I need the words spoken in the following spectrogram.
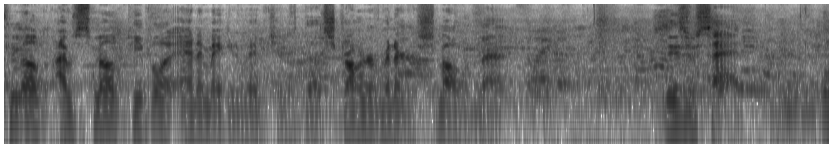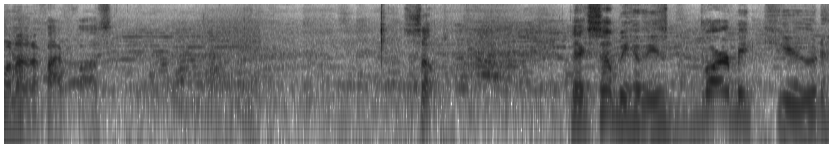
Smelled. I've smelled people at anime conventions the stronger vinegar smell than that. These are sad. One out of five claws. So, next up we have these barbecued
